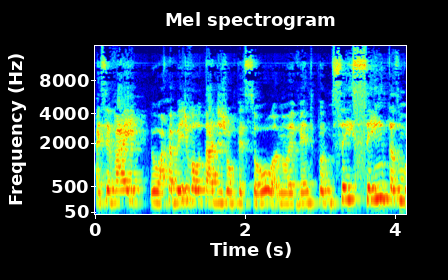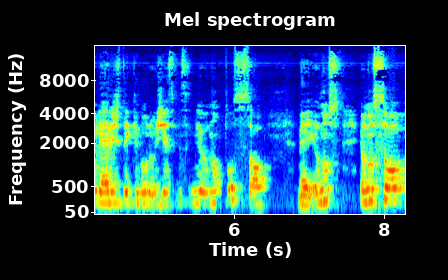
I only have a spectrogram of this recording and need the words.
aí você vai. Eu acabei de voltar de João Pessoa, num evento que foram 600 mulheres de tecnologia. Você pensa, meu, eu não tô só. Né? Eu, não, eu não sou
